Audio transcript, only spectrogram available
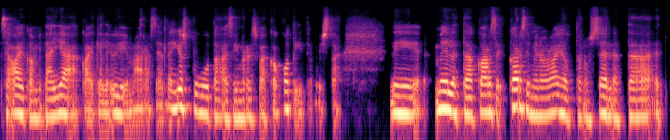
se aika, mitä jää kaikelle ylimääräiselle. Jos puhutaan esimerkiksi vaikka kotitöistä, niin meille tämä karsiminen on aiheuttanut sen, että, että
